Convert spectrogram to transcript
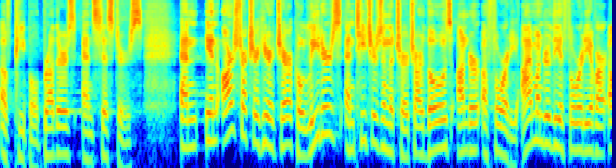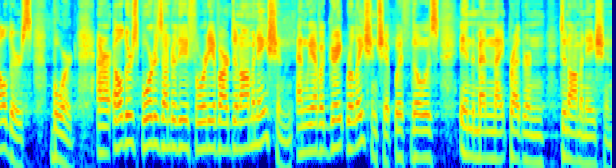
of people, brothers and sisters. And in our structure here at Jericho, leaders and teachers in the church are those under authority. I'm under the authority of our elders board, and our elders board is under the authority of our denomination. And we have a great relationship with those in the Mennonite Brethren denomination.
